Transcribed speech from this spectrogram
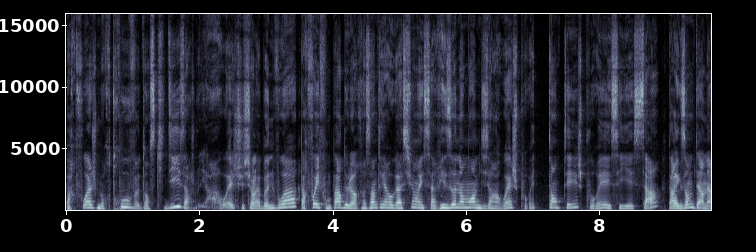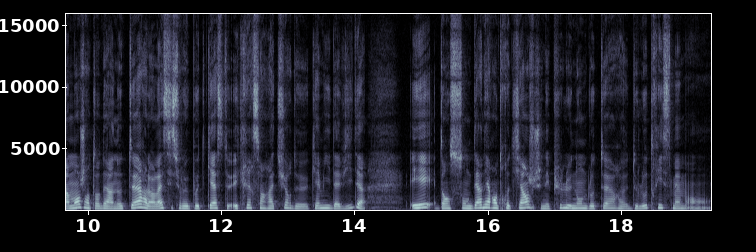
Parfois, je me retrouve dans ce qu'ils disent. Alors, je me dis, ah ouais, je suis sur la bonne voie. Parfois, ils font part de leurs interrogations et ça résonne en moi en me disant, ah ouais, je pourrais tenter, je pourrais essayer ça. Par exemple, dernièrement, j'entendais un auteur. Alors là, c'est sur le podcast Écrire sans rature de Camille David. Et dans son dernier entretien, je n'ai plus le nom de l'auteur, de l'autrice même en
